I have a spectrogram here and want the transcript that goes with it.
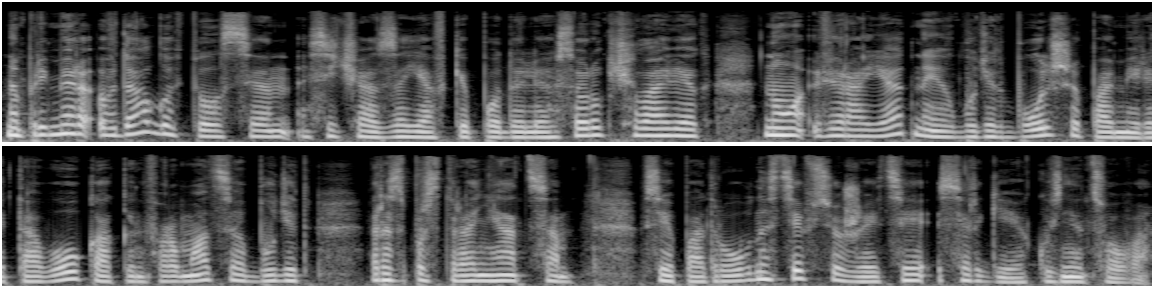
Например, в Даугавпилсе сейчас заявки подали 40 человек, но, вероятно, их будет больше по мере того, как информация будет распространяться. Все подробности в сюжете Сергея Кузнецова.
